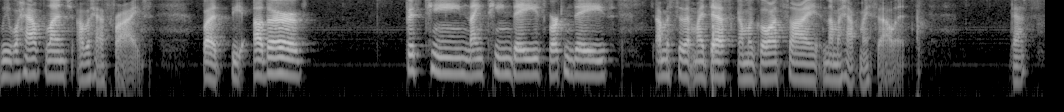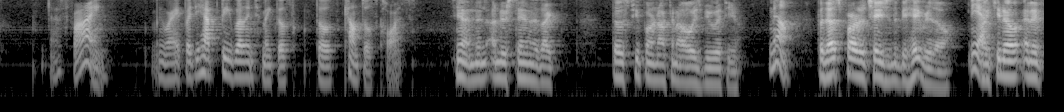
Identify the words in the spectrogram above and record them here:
we will have lunch. I will have fries. But the other 15, 19 days, working days, I'm going to sit at my desk, I'm going to go outside, and I'm going to have my salad. That's that's fine. Right? But you have to be willing to make those those count those costs. Yeah, and then understand that like those people are not going to always be with you. No. But that's part of changing the behavior, though. Yeah. Like you know, and if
